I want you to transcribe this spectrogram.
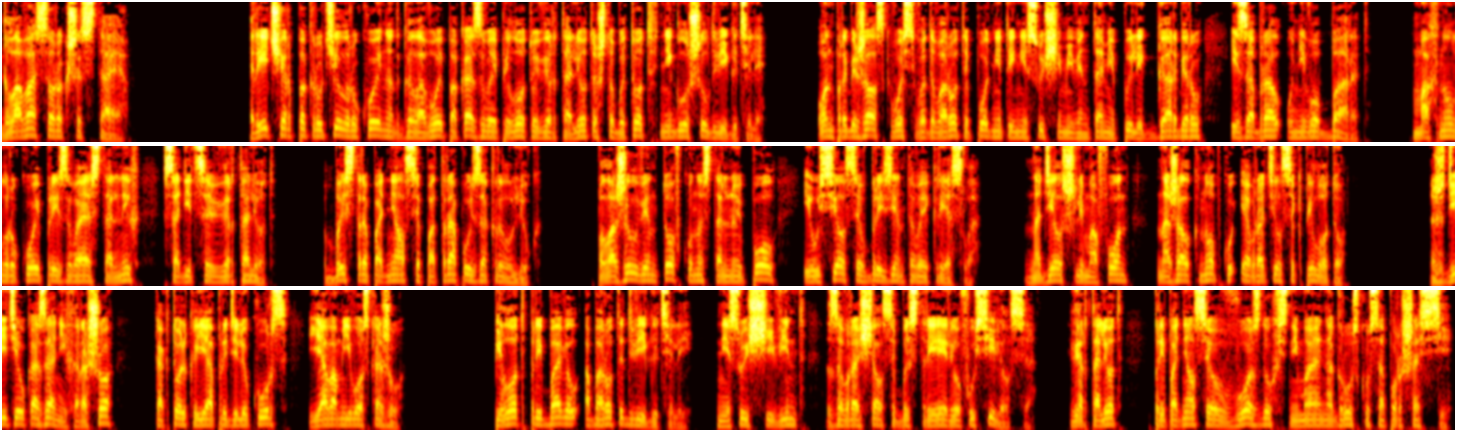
Глава 46. Ричард покрутил рукой над головой, показывая пилоту вертолета, чтобы тот не глушил двигатели. Он пробежал сквозь водовороты, поднятый несущими винтами пыли к Гарберу, и забрал у него Барретт. Махнул рукой, призывая остальных садиться в вертолет. Быстро поднялся по трапу и закрыл люк. Положил винтовку на стальной пол и уселся в брезентовое кресло. Надел шлемофон, нажал кнопку и обратился к пилоту. Ждите указаний, хорошо? Как только я определю курс, я вам его скажу». Пилот прибавил обороты двигателей. Несущий винт завращался быстрее, рев усилился. Вертолет приподнялся в воздух, снимая нагрузку с опор шасси.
